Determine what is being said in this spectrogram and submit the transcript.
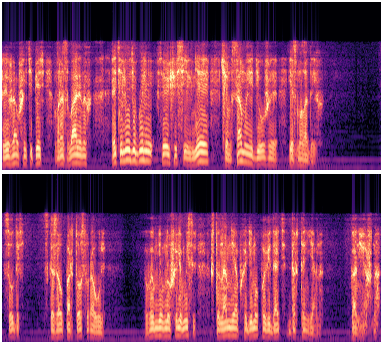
лежавший теперь в развалинах, эти люди были все еще сильнее, чем самые дюжие из молодых. «Сударь», — сказал Портосу Рауль, — «вы мне внушили мысль, что нам необходимо повидать Д'Артаньяна». «Конечно».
